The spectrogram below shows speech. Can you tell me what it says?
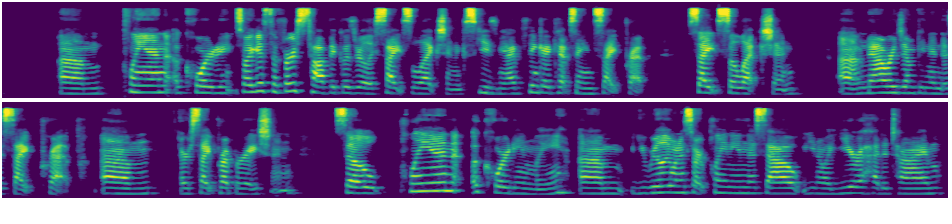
um, plan according. So I guess the first topic was really site selection. Excuse me, I think I kept saying site prep, site selection. Um, now we're jumping into site prep um, or site preparation. So plan accordingly. Um, you really want to start planning this out, you know, a year ahead of time.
